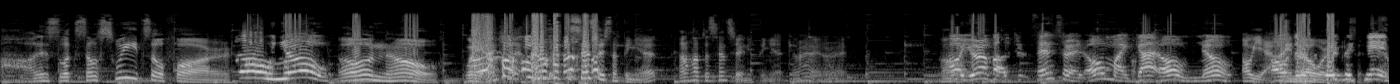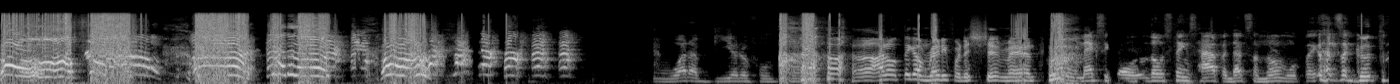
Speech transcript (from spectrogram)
Oh, this looks so sweet so far. Oh no! Oh no. Wait, actually, I don't have to censor something yet. I don't have to censor anything yet. Alright, alright. Oh, oh, you're about to censor it. Oh my god. Oh no. Oh yeah, Oh, I know where where's the kid? Oh! Ah! Cut it out! Oh! What a beautiful. I don't think I'm ready for this shit, man. In Mexico, those things happen. That's a normal thing. That's a good thing.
